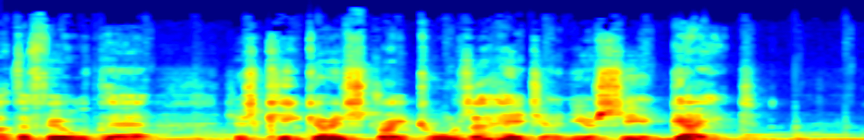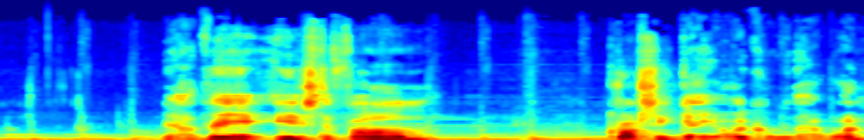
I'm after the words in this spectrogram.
of the field there, just keep going straight towards the hedge and you'll see a gate. Now there is the farm crossing gate, I call that one.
